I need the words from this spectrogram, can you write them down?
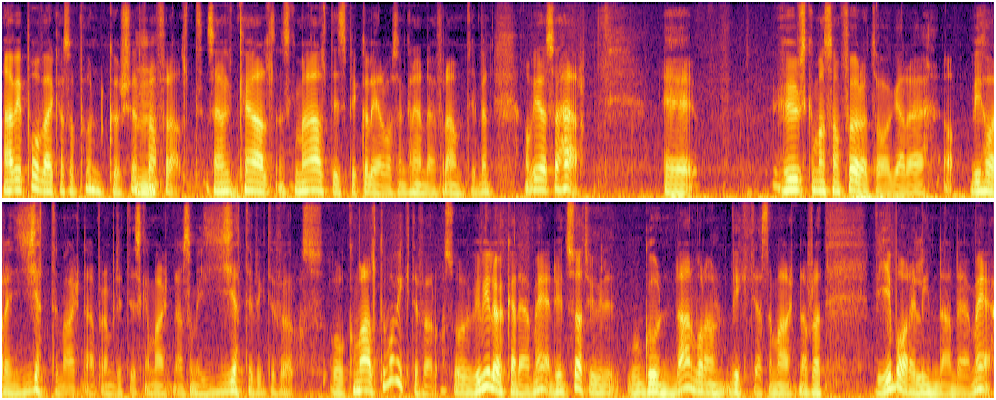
Nej, vi påverkas av pundkursen mm. framförallt. Sen kan alltid, ska man alltid spekulera vad som kan hända i framtiden. Om vi gör så här. Eh, hur ska man som företagare, ja, vi har en jättemarknad på den brittiska marknaden som är jätteviktig för oss och kommer alltid vara viktig för oss. Och vi vill öka där med. Det är inte så att vi vill gå undan vår viktigaste marknad för att vi är bara i lindan där med.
